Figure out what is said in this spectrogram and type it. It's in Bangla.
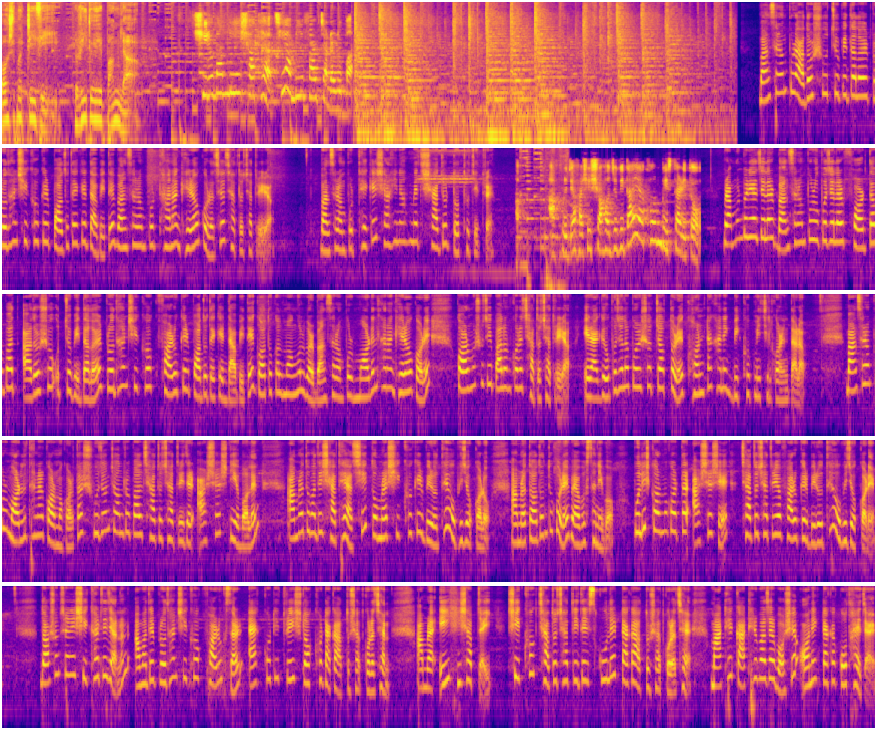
কসবা টিভি হৃদয়ে বাংলা। শিরোনাম নিয়ে সাথে আছি আমি ফারজানা রূপা। বানসারামপুর আদর্শ উচ্চ বিদ্যালয়ের প্রধান শিক্ষকের পদত্যাগের দাবিতে বানসারামপুর থানা ঘেরাও করেছে ছাত্রছাত্রীরা। বানসারামপুর থেকে শাহিন আহমেদ সাজুর তথ্যচিত্রে। আফরোজা হাসির সহযোগিতায় এখন বিস্তারিত। ব্রাহ্মণবাড়িয়া জেলার বানসারামপুর উপজেলার ফরদাবাদ আদর্শ উচ্চ বিদ্যালয়ের প্রধান শিক্ষক ফারুকের পদত্যাগের দাবিতে গতকাল মঙ্গলবার বানসারামপুর মডেল থানা ঘেরাও করে কর্মসূচি পালন করে ছাত্রছাত্রীরা। এর আগে উপজেলা পরিষদ চত্বরে ঘণ্টাখানেক বিক্ষোভ মিছিল করেন তারা। বানসারামপুর মডেল থানার কর্মকর্তা সুজন চন্দ্রপাল ছাত্রছাত্রীদের আশ্বাস দিয়ে বলেন, আমরা তোমাদের সাথে আছি, তোমরা শিক্ষকের বিরুদ্ধে অভিযোগ করো। আমরা তদন্ত করে ব্যবস্থা নিব। পুলিশ কর্মকর্তার আশ্বাসে ছাত্রছাত্রীরা ফারুকের বিরুদ্ধে অভিযোগ করে। দশম শ্রেণির শিক্ষার্থী জানান, আমাদের প্রধান শিক্ষক ফারুক স্যার এক কোটি ত্রিশ লক্ষ টাকা আত্মসাত করেছেন। আমরা এই হিসাব চাই, শিক্ষক ছাত্রছাত্রীদের স্কুলের টাকা আত্মসাত করেছে। মাঠে কাঠের বাজার বসে অনেক টাকা কোথায় যায়?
